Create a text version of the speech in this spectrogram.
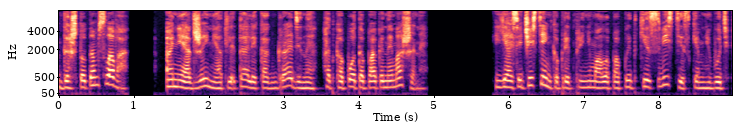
Да что там слова? Они от Жени отлетали, как градины от капота папиной машины. Яся частенько предпринимала попытки свести с кем-нибудь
